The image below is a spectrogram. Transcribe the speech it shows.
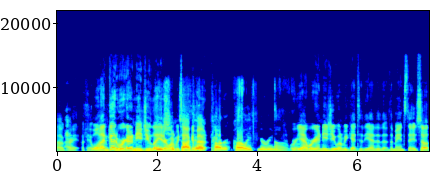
Oh, I- great. Okay. Well, then good. We're gonna need you later You when we talk to about. Car- Carly Fiorina. We're, yeah, we're gonna need you when we get to the end of the, the main stage. So,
